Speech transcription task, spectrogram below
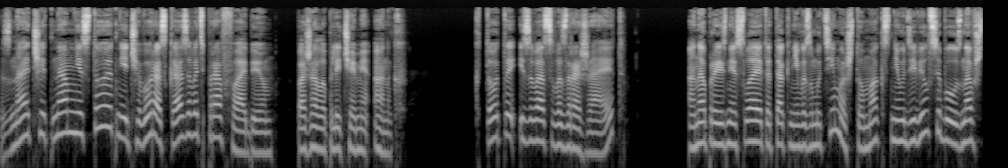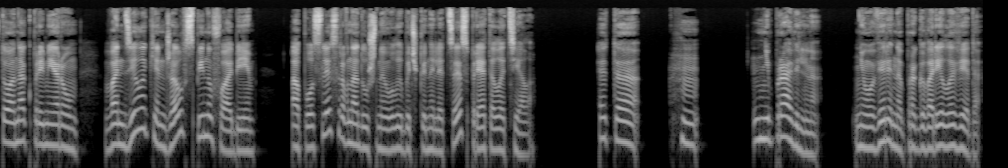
«Значит, нам не стоит ничего рассказывать про Фабию», — пожала плечами Анг. «Кто-то из вас возражает?» Она произнесла это так невозмутимо, что Макс не удивился бы, узнав, что она, к примеру, вонзила кинжал в спину Фабии, а после с равнодушной улыбочкой на лице спрятала тело. «Это... Хм, неправильно», — неуверенно проговорила Веда.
